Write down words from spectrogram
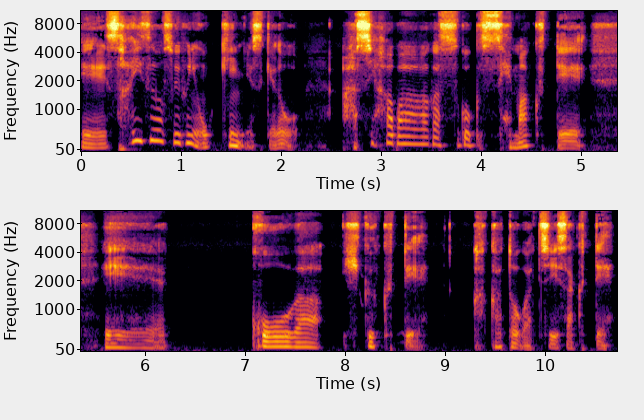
えー、サイズはそういう風に大きいんですけど、足幅がすごく狭くて、えー、甲が低くて、かかとが小さくて、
